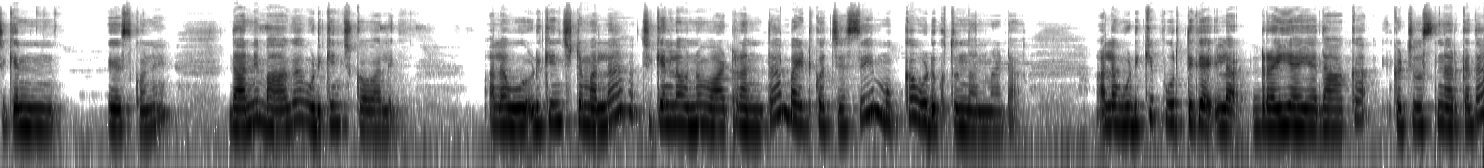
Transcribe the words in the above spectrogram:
చికెన్ వేసుకొని దాన్ని బాగా ఉడికించుకోవాలి. అలా ఉడికించటం వల్ల చికెన్లో ఉన్న వాటర్ అంతా బయటకు వచ్చేసి ముక్క ఉడుకుతుందనమాట అలా ఉడికి పూర్తిగా ఇలా డ్రై అయ్యేదాకా ఇక్కడ చూస్తున్నారు కదా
